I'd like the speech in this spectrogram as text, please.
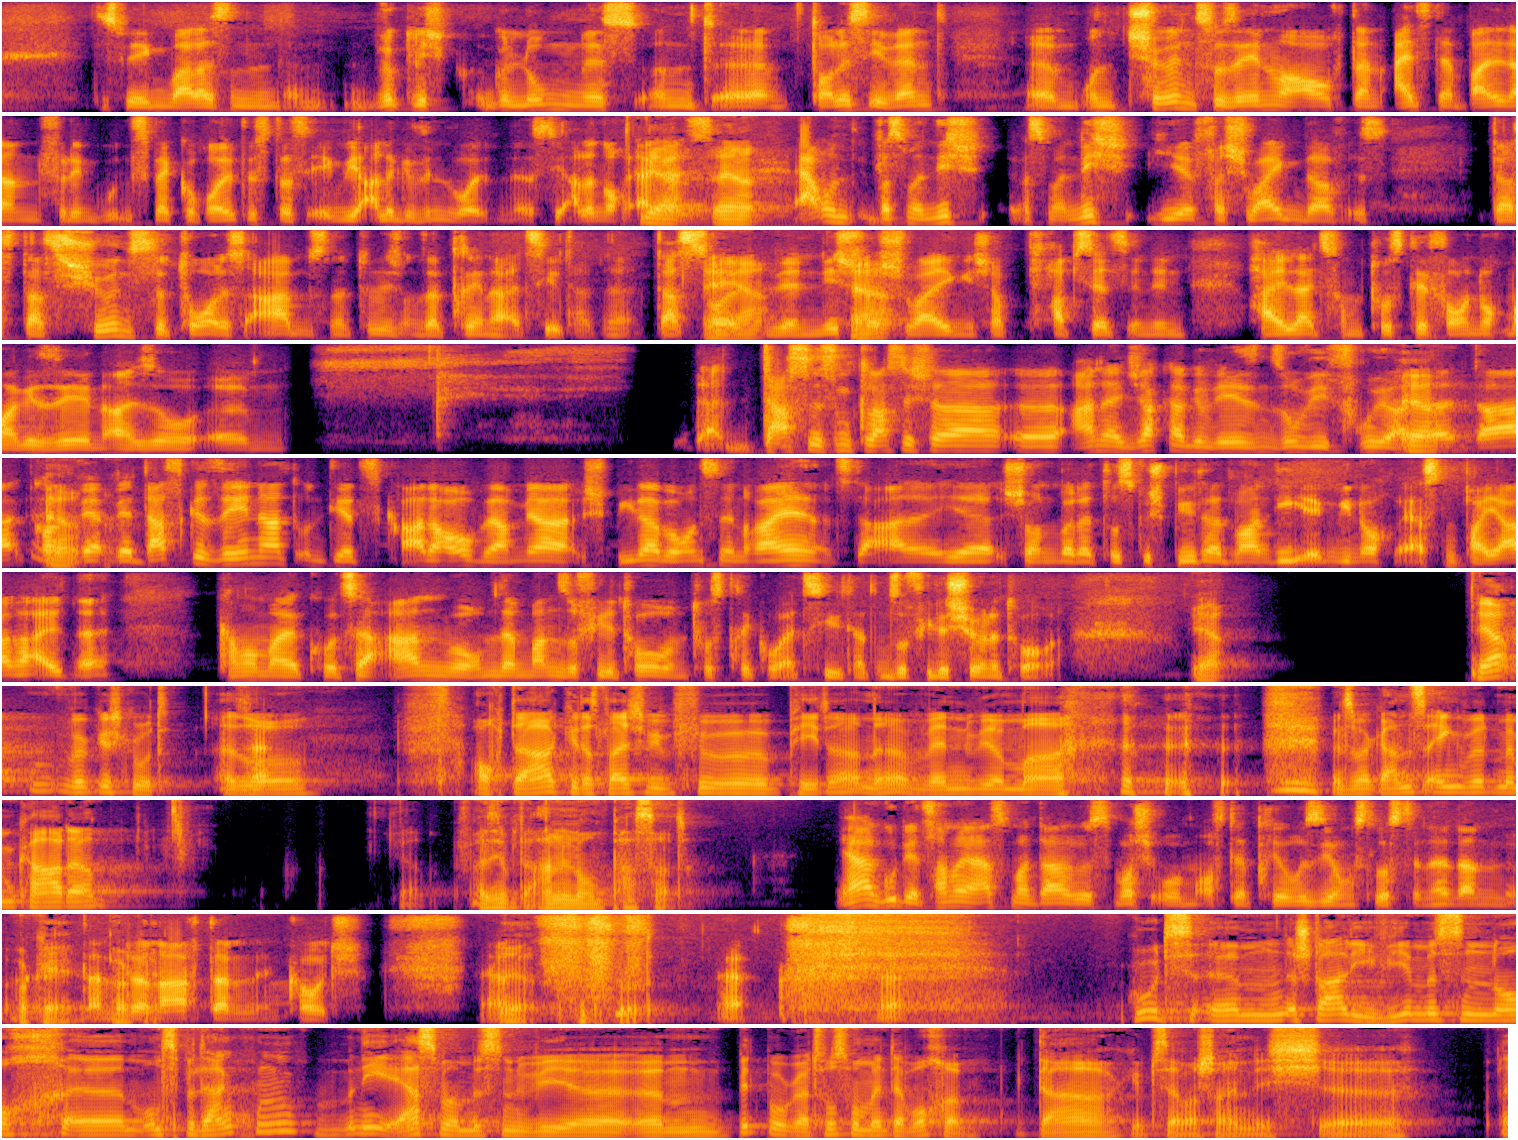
deswegen war das ein, ein wirklich gelungenes und äh, tolles Event. Ähm, und schön zu sehen war auch dann, als der Ball dann für den guten Zweck gerollt ist, dass irgendwie alle gewinnen wollten, dass die alle noch ärgern. Ja, ja. ja, und was man nicht, was man nicht hier verschweigen darf, ist, dass das schönste Tor des Abends natürlich unser Trainer erzielt hat. Ne? Das sollten ja, wir nicht verschweigen. Ich habe es jetzt in den Highlights vom TUS TV nochmal gesehen. Also ähm, das ist ein klassischer äh, Arnel Jacka gewesen, so wie früher. Ja. Da, kommt, ja. wer, wer, das gesehen hat und jetzt gerade auch, wir haben ja Spieler bei uns in den Reihen, als der Arne hier schon bei der TUS gespielt hat, waren die irgendwie noch erst ein paar Jahre alt. Ne? Kann man mal kurz erahnen, warum der Mann so viele Tore im TUS-Trikot erzielt hat und so viele schöne Tore. Ja. Ja, wirklich gut. Also ja. Auch da gilt das gleiche wie für Peter, ne? wenn wir mal, wenn es mal ganz eng wird mit dem Kader, ja, ich weiß nicht, ob der Arne noch einen Pass hat. Ja, gut, jetzt haben wir ja erstmal Darius Wosch oben auf der Priorisierungsliste, ne? Dann, okay, dann okay. danach dann den Coach. Ja. ja, gut. ja. ja. Gut, ähm, Stali, wir müssen noch ähm, uns bedanken. Nee, erstmal müssen wir ähm, Bitburger TUS-Moment der Woche. Da gibt's ja wahrscheinlich äh,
